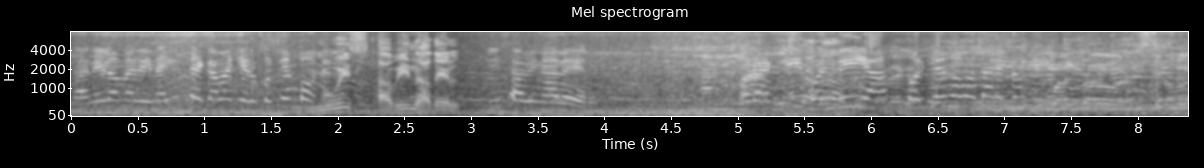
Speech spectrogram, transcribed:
Danilo Medina. ¿Y usted, caballero, por quién vota? Luis Abinader. Luis Abinader. Por aquí, buen día. ¿Por quién va a votar señor.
